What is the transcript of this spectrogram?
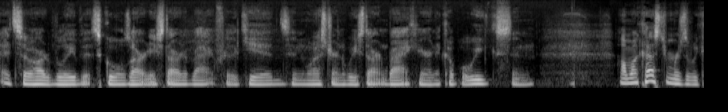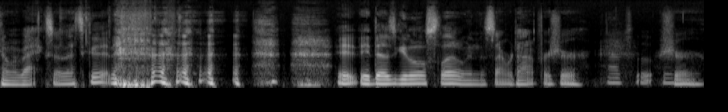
it's so hard to believe that school's already started back for the kids in Western. We starting back here in a couple weeks, and all my customers will be coming back, so that's good. it it does get a little slow in the summertime for sure. Absolutely. Sure.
